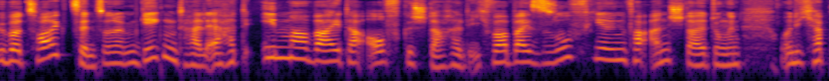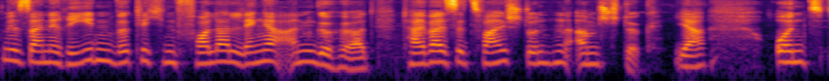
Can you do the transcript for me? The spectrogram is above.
überzeugt sind, sondern im Gegenteil, er hat immer weiter aufgestachelt. Ich war bei so vielen Veranstaltungen und ich habe mir seine Reden wirklich in voller Länge angehört, teilweise zwei Stunden am Stück, ja. Und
